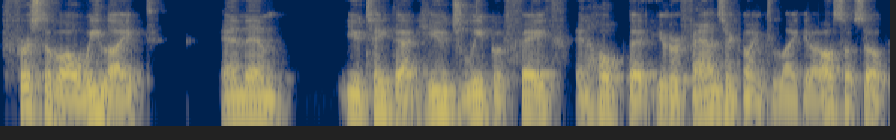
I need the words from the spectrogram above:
first of all, we liked, and then you take that huge leap of faith and hope that your fans are going to like it also. So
